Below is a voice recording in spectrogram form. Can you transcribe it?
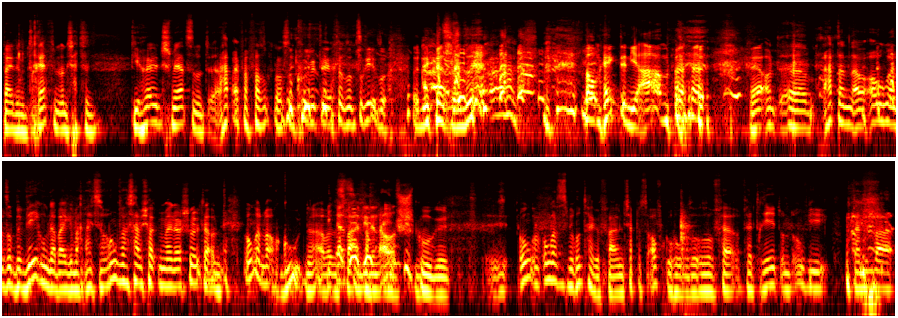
bei einem Treffen und ich hatte die Höllenschmerzen und habe einfach versucht, noch so cool mit der so zu reden. So. Und die so, ah. Warum hängt denn ihr Arm? Ja, und äh, habe dann aber irgendwann so Bewegungen dabei gemacht, weil ich so, irgendwas habe ich heute in meiner Schulter und irgendwann war auch gut, ne? aber das Hast war du denn einfach ein ausgekugelt? Irgendwas ist mir runtergefallen. Ich habe das aufgehoben, so, so ver, verdreht und irgendwie dann war,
